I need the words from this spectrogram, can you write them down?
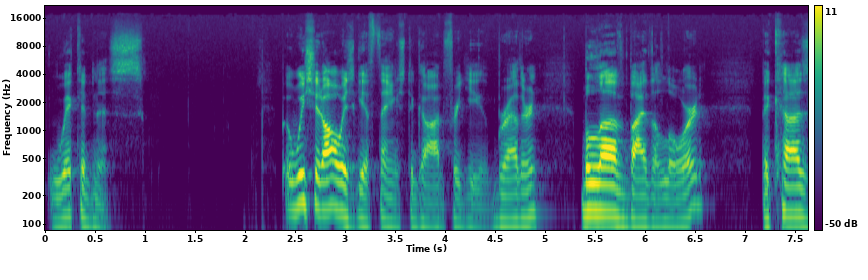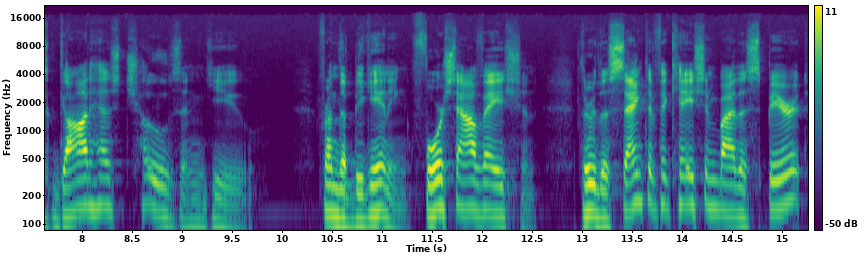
wickedness. But we should always give thanks to God for you, brethren, beloved by the Lord, because God has chosen you from the beginning for salvation through the sanctification by the Spirit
